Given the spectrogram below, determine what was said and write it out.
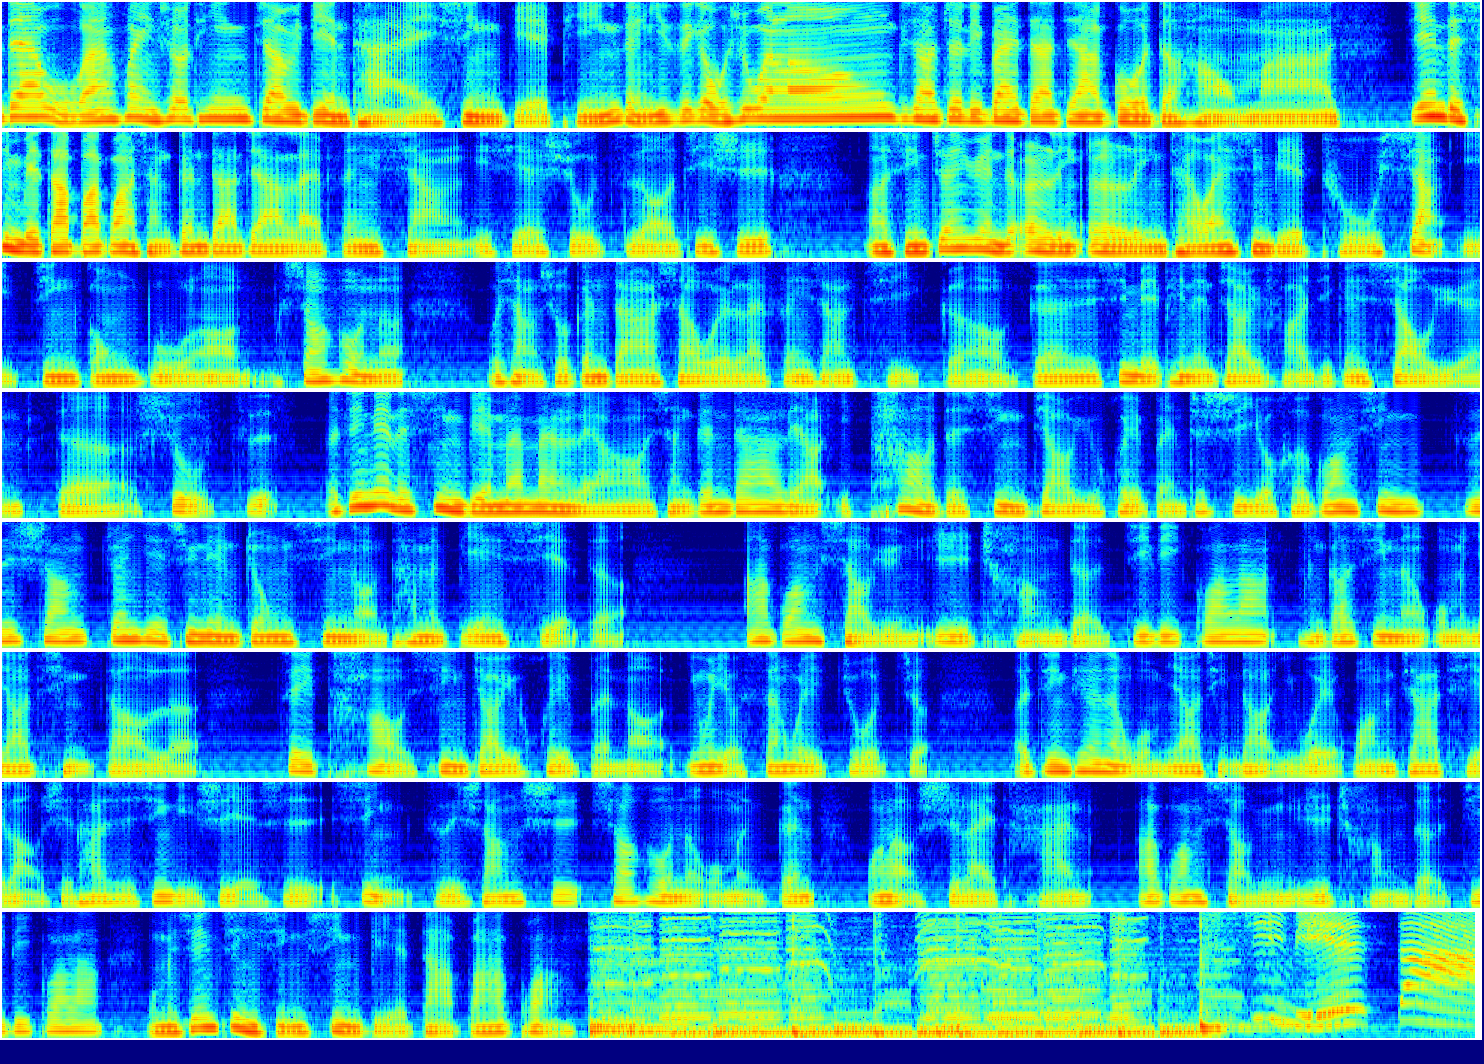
大家午安，欢迎收听教育电台性别平等 Easy Go，我是文龙。不知道这礼拜大家过得好吗？今天的性别大八卦，想跟大家来分享一些数字哦。其实，呃，行政院的二零二零台湾性别图像已经公布了。稍后呢，我想说跟大家稍微来分享几个哦，跟性别平等教育法以及跟校园的数字。而今天的性别慢慢聊哦，想跟大家聊一套的性教育绘本，这是由和光性资商专业训练中心哦，他们编写的阿光小云日常的叽里呱啦。很高兴呢，我们邀请到了这套性教育绘本哦，因为有三位作者，而今天呢，我们邀请到一位王佳琪老师，他是心理师，也是性资商师。稍后呢，我们跟王老师来谈。阿光小云日常的叽里呱啦，我们先进行性别大八卦。性别大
